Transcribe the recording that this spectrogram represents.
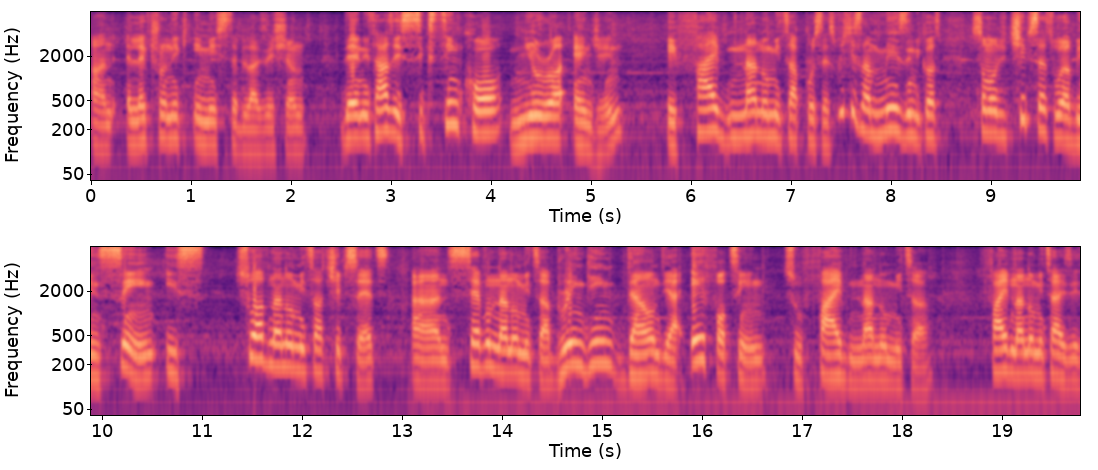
and electronic image stabilization. Then it has a 16 core neural engine, a 5 nanometer process, which is amazing because some of the chipsets we have been seeing is 12 nanometer chipsets and 7 nanometer, bringing down their A14 to 5 nanometer. 5 nanometer is the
